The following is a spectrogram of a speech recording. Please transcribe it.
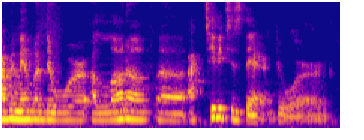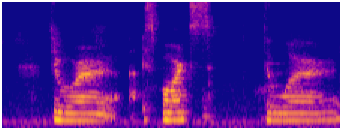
I remember there were a lot of uh, activities there. There were there were uh, sports, there were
